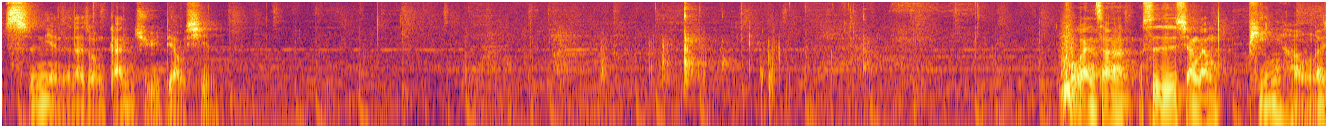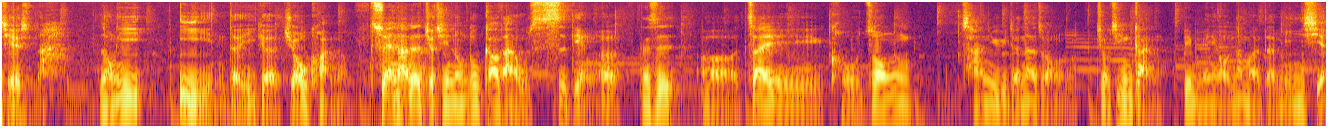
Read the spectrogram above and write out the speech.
十年的那种柑橘调性，口感上是相当平衡，而且容易易饮的一个酒款哦。虽然它的酒精浓度高达五十四点二，但是呃，在口中残余的那种酒精感并没有那么的明显。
